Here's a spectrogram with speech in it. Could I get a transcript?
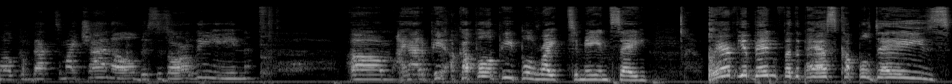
welcome back to my channel. This is Arlene. Um, I had a, a, couple of people write to me and say, where have you been for the past couple days?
